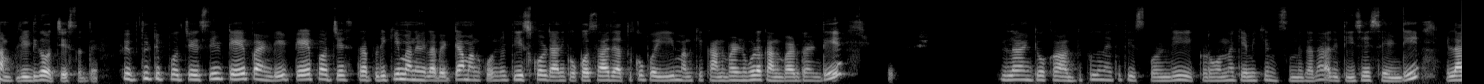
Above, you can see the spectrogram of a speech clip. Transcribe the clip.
కంప్లీట్గా వచ్చేస్తుంది ఫిఫ్త్ టిప్ వచ్చేసి టేప్ అండి. టేప్ వచ్చేటప్పటికి మనం ఇలా పెట్టామనుకోండి తీసుకోవడానికి ఒక్కోసారి అతుకుపోయి మనకి కనబడిన కూడా కనబడదండి. ఇలాంటి ఒక అగ్గిపుల్లను అయితే తీసుకోండి. ఇక్కడ ఉన్న కెమికల్స్ ఉంది కదా అది తీసేసేయండి. ఇలా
